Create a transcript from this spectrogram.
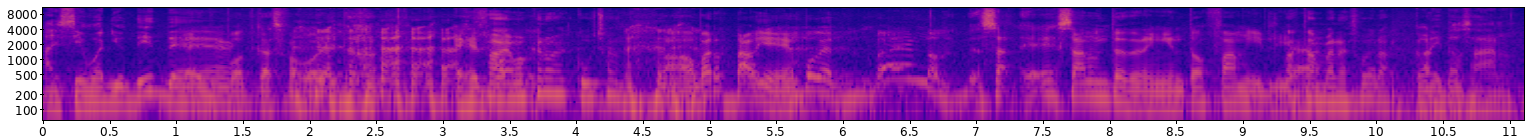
I see what you did there. El podcast favorito. Sabemos que nos escuchan. No, pero está bien, porque bueno, es sano entretenimiento familiar. Hasta en Venezuela. Corito sano.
